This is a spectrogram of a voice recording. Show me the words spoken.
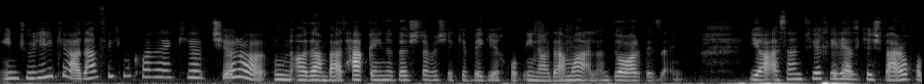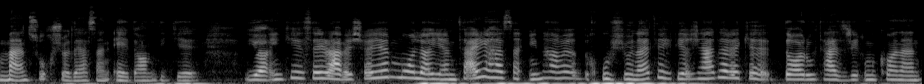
اینجوریه که آدم فکر می‌کنه که چرا اون آدم باید حق اینو داشته باشه که بگه خب این آدم ها الان دار بزنید. یا اصلا توی خیلی از کشورها خب منسوخ شده اصلا اعدام دیگه. یا اینکه سری روش های ملایم تری هستن. این همه خشونت احتیاج نداره که دارو تزریق می‌کنن.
